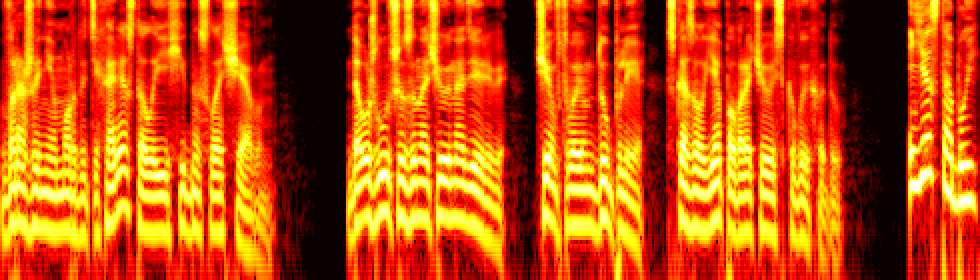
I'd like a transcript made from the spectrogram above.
Выражение морды Тихаря стало ехидно-слащавым. «Да уж лучше заночую на дереве, чем в твоем дупле», — сказал я, поворачиваясь к выходу. «Я с тобой»,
